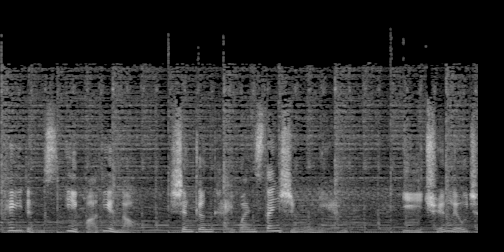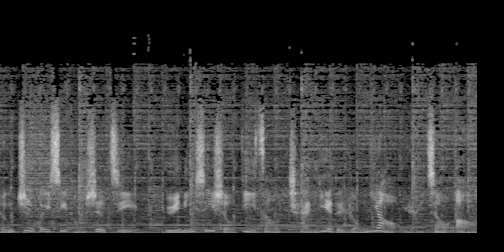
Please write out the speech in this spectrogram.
，Cadence 易华电脑深耕台湾三十五年。以全流程智慧系统设计，与您携手缔造产业的荣耀与骄傲。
